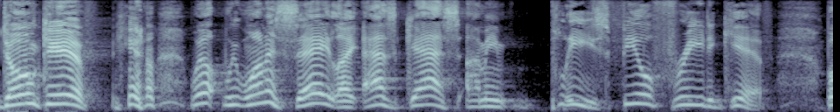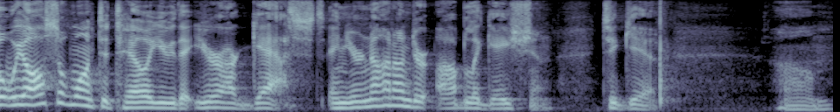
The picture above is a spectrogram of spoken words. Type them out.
Don't give. You know, well, we want to say, like, as guests, I mean, please feel free to give. But we also want to tell you that you're our guest and you're not under obligation to give. Um,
